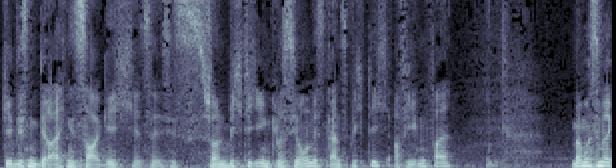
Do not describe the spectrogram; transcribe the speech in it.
gewissen Bereichen sage ich, es ist schon wichtig, Inklusion ist ganz wichtig, auf jeden Fall. Man muss immer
